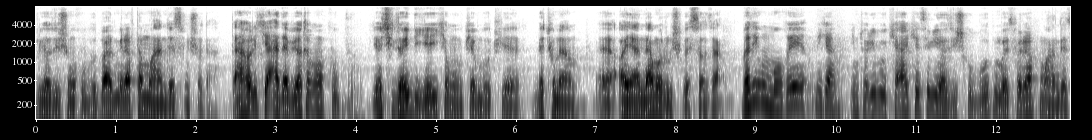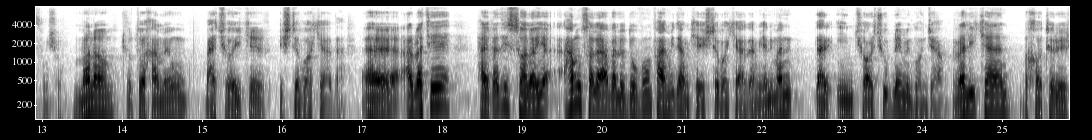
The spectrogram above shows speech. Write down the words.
ریاضیشون خوب بود بعد می‌رفتم مهندس می‌شدن در حالی که ادبیاتم هم خوب بود. یا چیزهای دیگه ای که ممکن بود که بتونم آیندم رو روش بسازم. ولی اون موقع میگم اینطوری بود که هر کسی ریاضیش خوب بود باعث برفت مهندس می‌شد. منم تو همه اون بچههایی که اشتباه کردن. البته حقیقتی سالهای همون سال اول و دوم فهمیدم که اشتباه کردم. یعنی من در این چارچوب نمی گنجم. ولی که به خاطر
